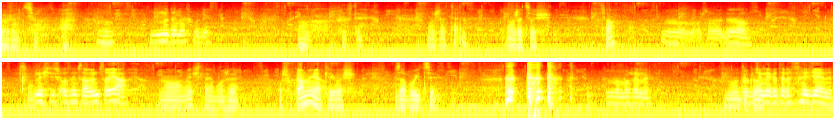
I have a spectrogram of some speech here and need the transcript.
Gorąco. Nudę na chudy. O, kurde. Może ten? Może coś... Co? No może było. Co? Myślisz o tym samym co ja. No, myślę, może poszukamy jakiegoś zabójcy. No możemy. No tylko... gdzie my go teraz znajdziemy?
